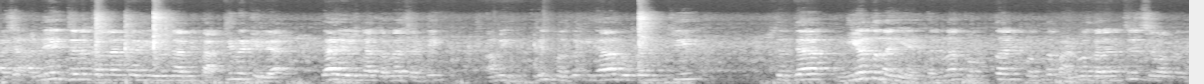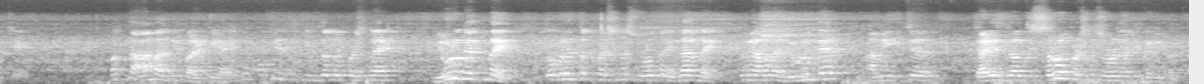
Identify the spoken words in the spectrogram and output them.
अशा अनेक जनकल्याणकारी योजना आम्ही ताकदीनं केल्या. त्या योजना करण्यासाठी आम्ही हेच म्हणतो की ह्या लोकांची सध्या नियत नाही आहे. त्यांना फक्त आणि फक्त भांडवलदारांचीच सेवा करायची आहे. फक्त आम आदमी पार्टी आहे. तर तुमचा जो प्रश्न आहे निवडून देत नाही. तोपर्यंत प्रश्न सोडवता येणार नाही. तुम्ही आम्हाला निवडून द्या. आम्ही इथे चाळीसगावचे सर्व प्रश्न सोडवण्यासाठी कधी करतात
